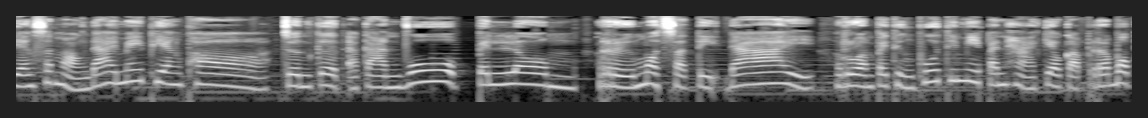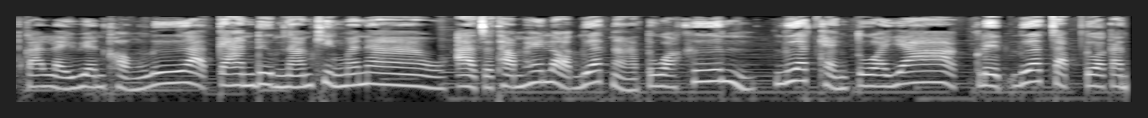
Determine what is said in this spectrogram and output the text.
เลี้ยงสมองได้ไม่เพียงพอ จนเกิดอาการวูบ เป็นลม หรือหมดสติได้ รวมไปถึงผู้ที่มีปัญหาเกี่ยวกับระบบการไหลเวียนของเลือด การดื่มน้ำขิงมะนาว อาจจะทำให้หลอดเลือดหนาตัวขึ้น เลือดแข็งตัวยาก เกล็ดเลือดจับตัวกัน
